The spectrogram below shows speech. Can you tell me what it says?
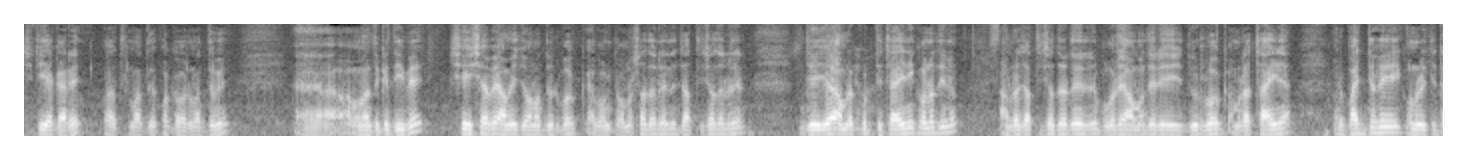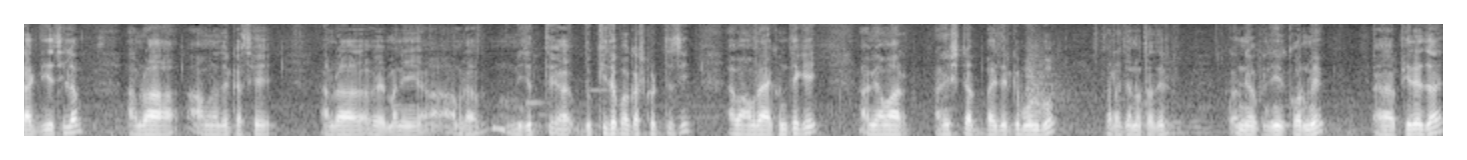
চিঠি আকারে মাধ্যমে প্রজ্ঞাপনের মাধ্যমে আমাদেরকে দিবে। সেই হিসাবে আমি জনদুর্ভোগ এবং জনসাধারণের জাতি সাধারণের যে ইয়ে আমরা করতে চাইনি কোনোদিনও, আমরা জাতি সাধারণের উপরে আমাদের এই দুর্ভোগ আমরা চাই না। আমরা বাধ্য হয়ে কোনো রীতি ডাক দিয়েছিলাম। আমরা আমাদের কাছে আমরা মানে আমরা নিজের থেকে দুঃখিত প্রকাশ করতেছি এবং আমরা এখন থেকে আমি আমার স্টাফ ভাইদেরকে বলব তারা যেন তাদের কর্মে ফিরে যায়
